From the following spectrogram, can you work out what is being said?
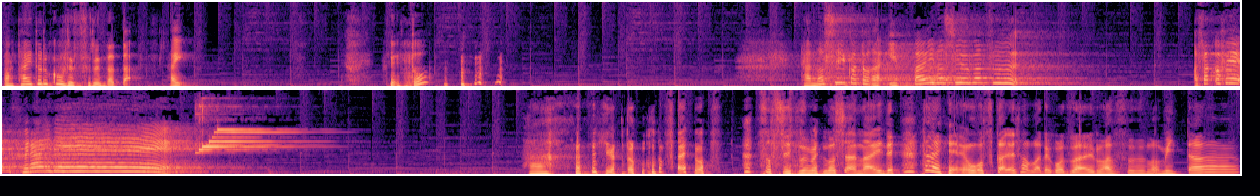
あ、タイトルコールするんだった。はい。えっと、楽しいことがいっぱいの週末。朝カフェフライデーはあ、ありがとうございます。すし詰めの車内で大変お疲れ様でございます。飲みたい。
